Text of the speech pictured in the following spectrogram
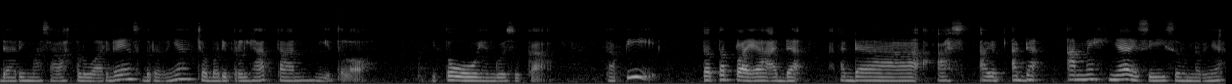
dari masalah keluarga yang sebenarnya coba diperlihatkan gitu loh. Itu yang gue suka. Tapi tetap lah ya ada ada as, ada anehnya sih sebenarnya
